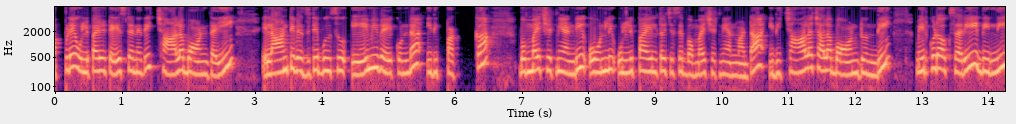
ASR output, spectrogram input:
అప్పుడే ఉల్లిపాయల టేస్ట్ అనేది చాలా బాగుంటాయి. ఎలాంటి వెజిటేబుల్స్ ఏమీ వేయకుండా ఇది పక్క బొంబాయి చట్నీ అండి. ఓన్లీ ఉల్లిపాయలతో చేసే బొంబాయి చట్నీ అనమాట ఇది చాలా చాలా బాగుంటుంది. మీరు కూడా ఒకసారి దీన్ని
